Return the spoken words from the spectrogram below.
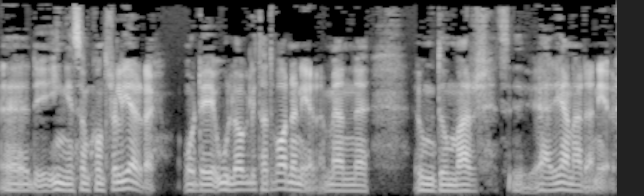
Eh, Det är ingen som kontrollerar det. Och det är olagligt att vara där nere. Men eh, ungdomar är gärna där nere.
